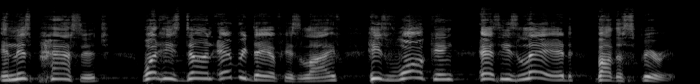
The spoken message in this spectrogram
in this passage what he's done every day of his life. He's walking as he's led by the Spirit.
